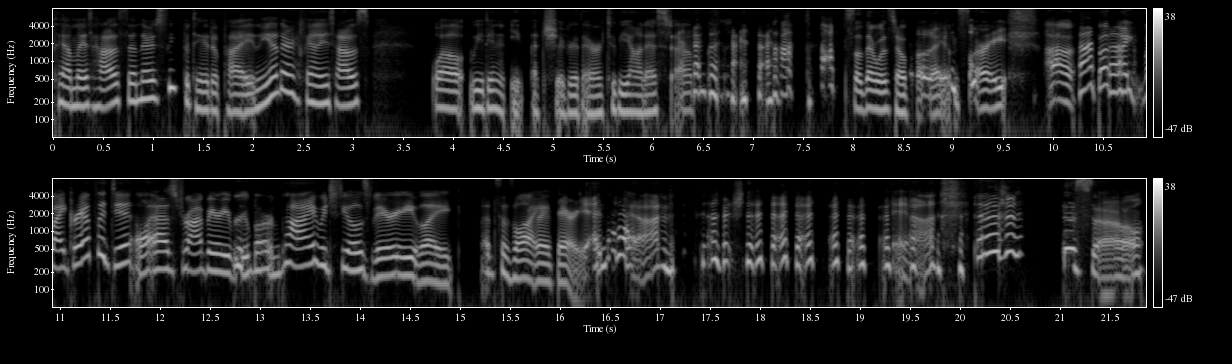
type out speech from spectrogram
family's house and there's sweet potato pie, and the other family's house, well, we didn't eat much sugar there, to be honest. Um, so there was no pie. I'm sorry. Uh, but my, my grandpa did a strawberry rhubarb pie, which feels very like that says a lot right there. Yeah. Yeah. yeah. so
